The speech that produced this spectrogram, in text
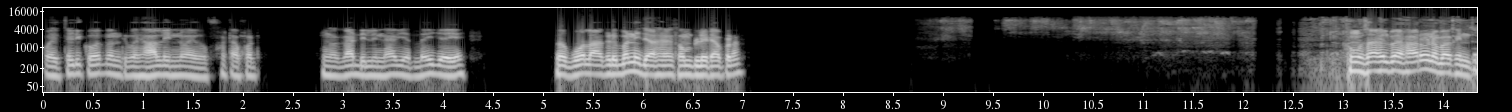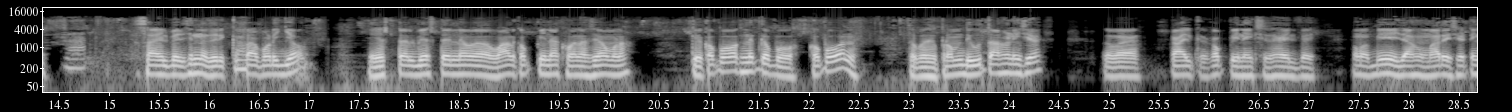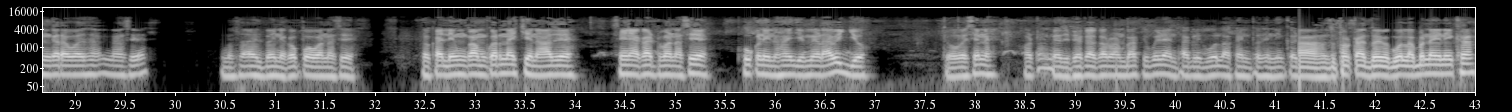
પછી તડીકો હતો ને પછી હાલીને ન આવ્યો. ફટાફટ ગાડી લઈને આવીએ તો લઈ જઈએ. તો ગોલા આકડી બની જશે કમ્પ્લીટ આપણા. હું સાહિલભાઈ સારું ને બાકી તો? સાહિલભાઈ છે ને જરીક કારા પડી ગયો. હેરસ્ટાઈલ બેસ્ટાઈલ ને વાળ કપી નાખવાના છે હમણાં. કે કપાવા કે નથી કપાવા કપાવા ને? તો પછી પ્રમદી ઉતાહણી છે. તો કાલ કે કપી નાખશે સાહિલભાઈ. આમાં બે જાહું મારે સેટિંગ કરાવવાના છે. અને સાહિલભાઈને કપાવવાના છે. તો કાલે હું કામ કરી નાખીએ ને આજે શેણા કાઢવાના છે. ફૂકણીનો હાંજે મેળ આવી ગયો. તો હવે છે ને હોટલ હજી ભેગા કરવાના બાકી પડ્યા ને આગળ ગોલા ખાઈને પછી નીકળ્યા હા પ્રકાશભાઈ ગોલા બનાવી નાખ્યા.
